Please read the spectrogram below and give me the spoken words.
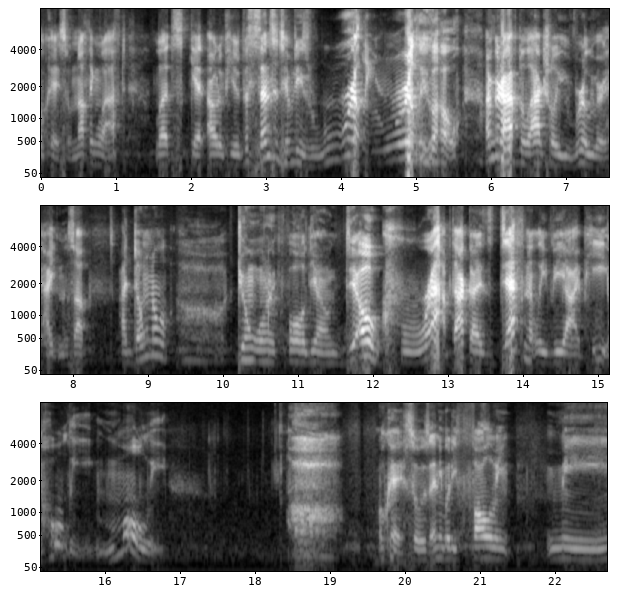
okay, so nothing left. Let's get out of here. The sensitivity is really, really low. I'm gonna have to actually really, really heighten this up. I don't know don't want to fall down. oh, crap. That guy's definitely VIP. Holy moly. okay, so is anybody following me?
